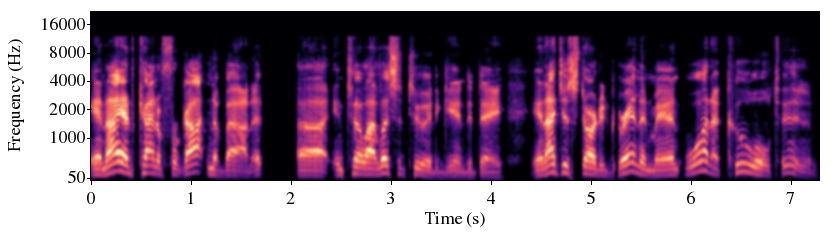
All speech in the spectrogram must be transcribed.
And I had kind of forgotten about it uh, until I listened to it again today, and I just started grinning. Man, what a cool tune!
